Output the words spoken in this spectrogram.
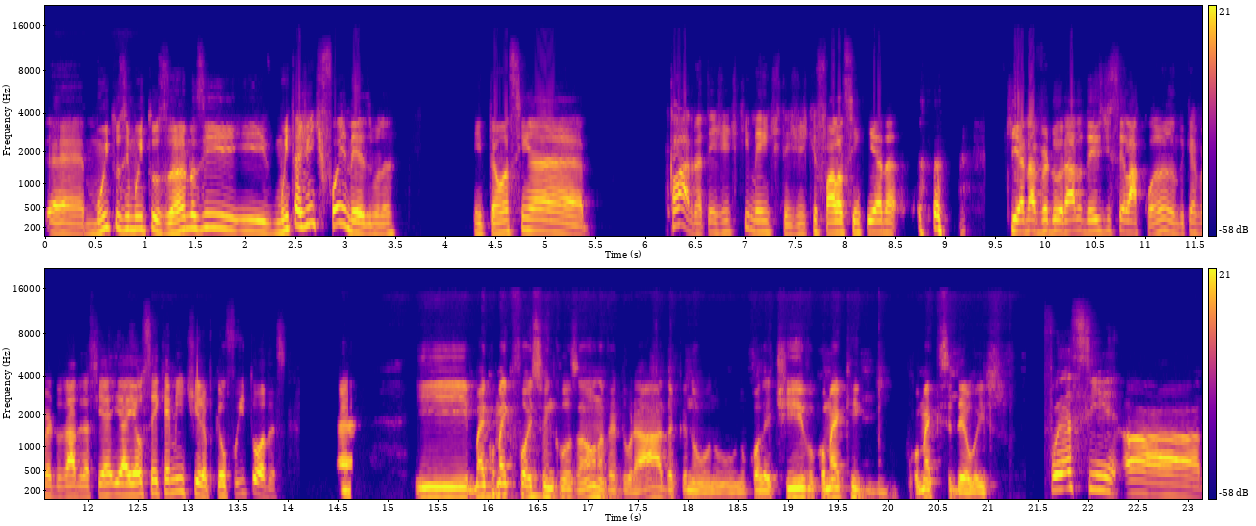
é, muitos e muitos anos e, e, muita gente foi mesmo, né? Então, assim, é. Claro, né? Tem gente que mente, tem gente que fala assim que é na, que é na verdurada desde sei lá quando, que é verdurada assim, e aí eu sei que é mentira, porque eu fui em todas. É. E, mas como é que foi sua inclusão na verdurada, no, no, no coletivo? Como é, que, como é que se deu isso? Foi assim, a,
